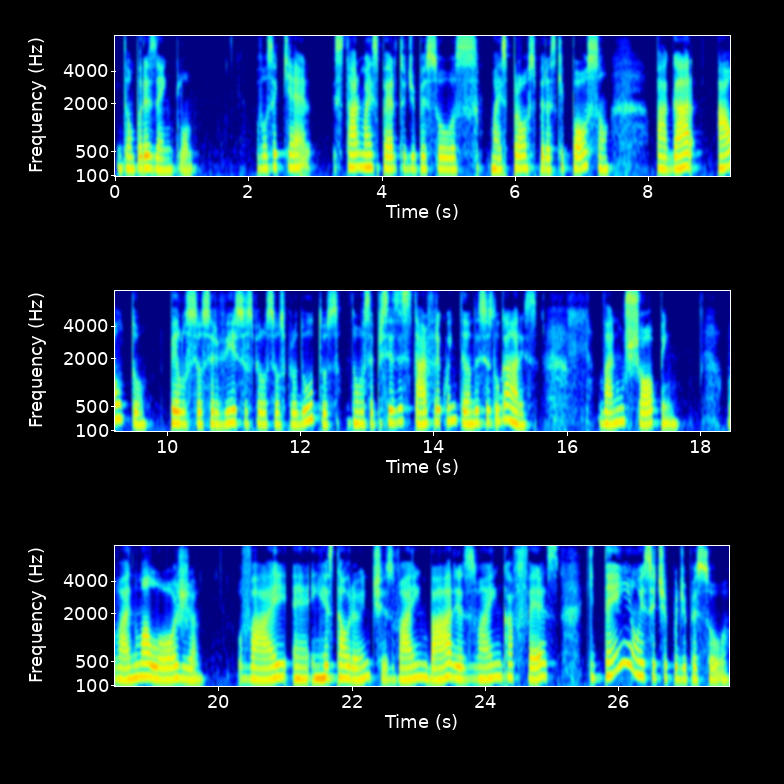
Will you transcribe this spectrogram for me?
Então, por exemplo, você quer estar mais perto de pessoas mais prósperas que possam pagar alto pelos seus serviços, pelos seus produtos, então você precisa estar frequentando esses lugares. Vai num shopping, vai numa loja, vai é, em restaurantes, vai em bares, vai em cafés que tenham esse tipo de pessoa.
